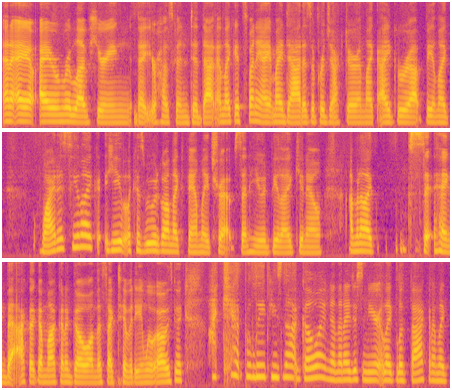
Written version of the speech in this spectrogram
And I I remember love hearing that your husband did that. And like it's funny. I my dad is a projector, and like I grew up being like, why does he like he because we would go on like family trips, and he would be like, you know, I'm gonna like sit hang back. Like i'm not going to go on this activity. And we would always be like i can't believe he's not going. And then i just near like look back and i'm like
